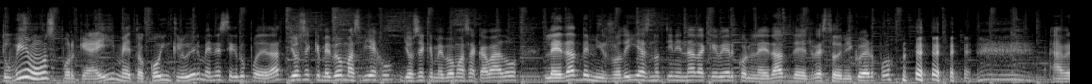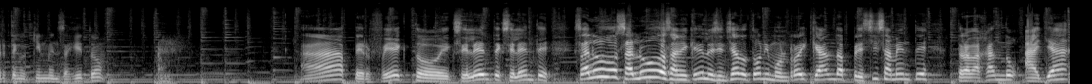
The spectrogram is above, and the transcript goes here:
tuvimos, porque ahí me tocó incluirme en este grupo de edad. Yo sé que me veo más viejo, yo sé que me veo más acabado. La edad de mis rodillas no tiene nada que ver con la edad del resto de mi cuerpo. A ver, tengo aquí un mensajito. Ah, perfecto, excelente, excelente. Saludos, saludos a mi querido licenciado Tony Monroy que anda precisamente trabajando allá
